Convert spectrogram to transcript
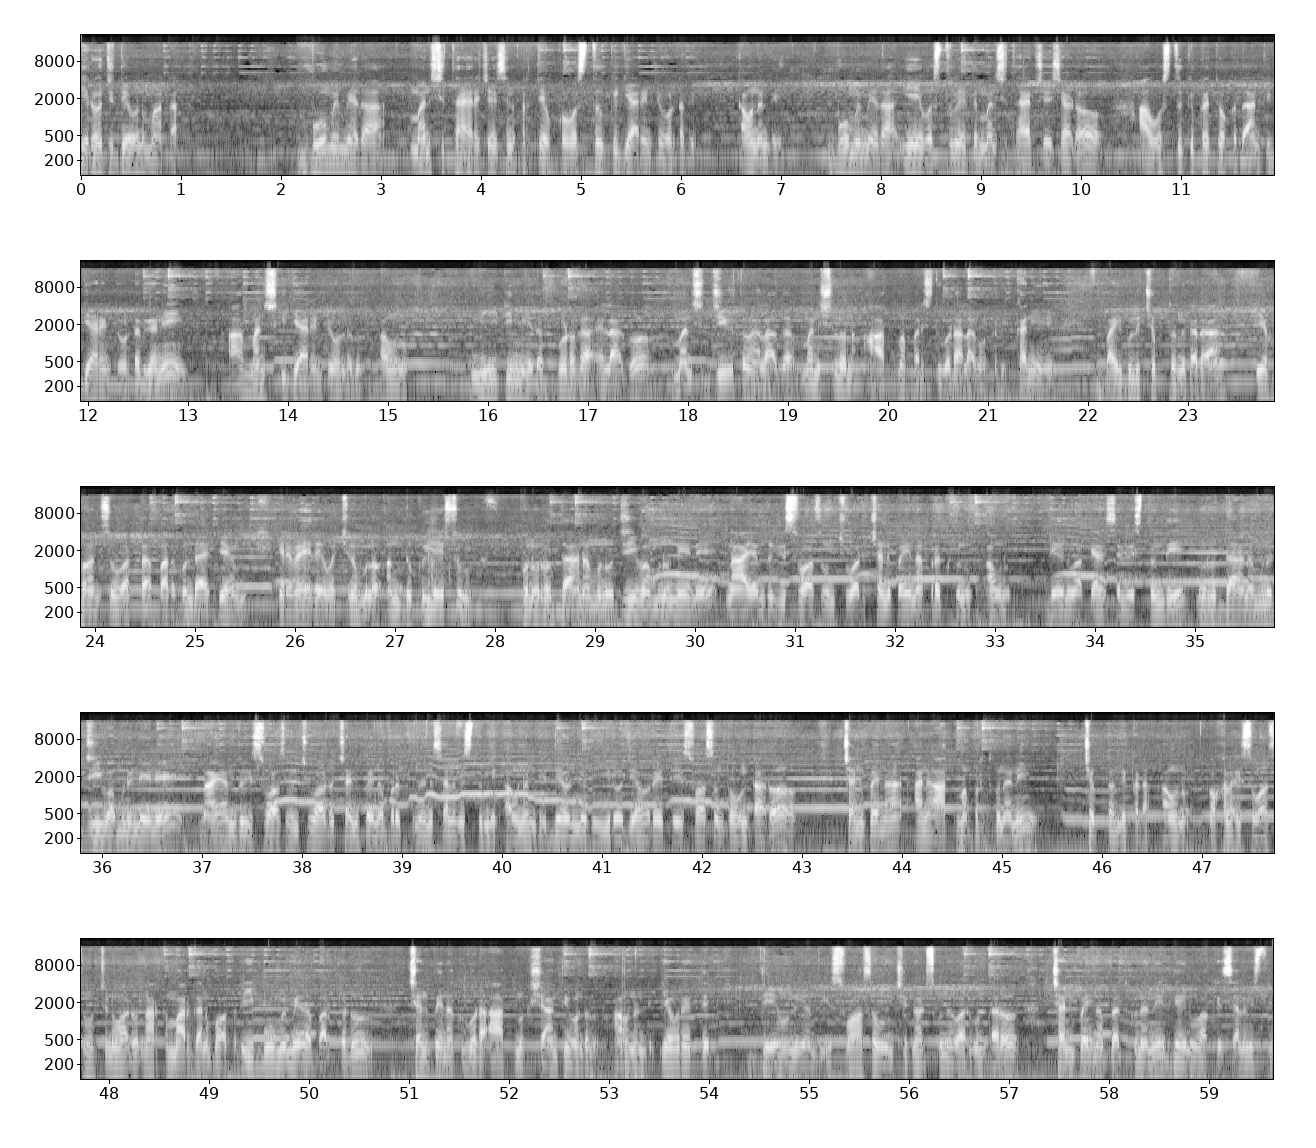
ఈరోజు దేవుని మాట. భూమి మీద మనిషి తయారు చేసిన ప్రతి ఒక్క వస్తువుకి గ్యారంటీ ఉంటుంది. అవునండి. భూమి మీద ఏ వస్తువు అయితే మనిషి తయారు చేశాడో ఆ వస్తువుకి ప్రతి ఒక్క దానికి గ్యారంటీ ఉంటుంది కానీ ఆ మనిషికి గ్యారంటీ ఉండదు. అవును. నీటి మీద బుడగ ఎలాగో మనిషి జీవితం ఎలాగో మనిషిలో ఆత్మ పరిస్థితి కూడా అలాగ ఉంటుంది. కానీ బైబిల్ చెప్తుంది కదా యహోన్ సువార్త పదకొండో అధ్యాయం ఇరవై ఐదో వచనంలో అందుకు యేసు పునరుద్ధానమును జీవమును నేనే. నా యందు విశ్వాసం ఉంచువాడు చనిపోయినా బ్రతుకును. అవును దేవుని వాక్యాన్ని సెలవిస్తుంది. పునరుద్ధానమును జీవమును నేనే. నా యందు విశ్వాసం ఉంచువాడు చనిపోయిన బ్రతుకునని సెలవిస్తుంది. అవునండి దేవుని మీద ఈరోజు ఎవరైతే విశ్వాసంతో ఉంటారో చనిపోయిన అని ఆత్మ బ్రతుకునని చెప్తుంది ఇక్కడ. అవును ఒకలా విశ్వాసం వచ్చినవాడు నరక మార్గాన్ని పోతాడు. ఈ భూమి మీద బ్రతకడు చనిపోయినాక కూడా ఆత్మకు శాంతి ఉండదు. అవునండి. ఎవరైతే దేవుని అందు విశ్వాసం ఉంచి నడుచుకునే వారు ఉంటారో చనిపోయినా బ్రతుకునని దేవుని వాక్యం సెలవిస్తుంది.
